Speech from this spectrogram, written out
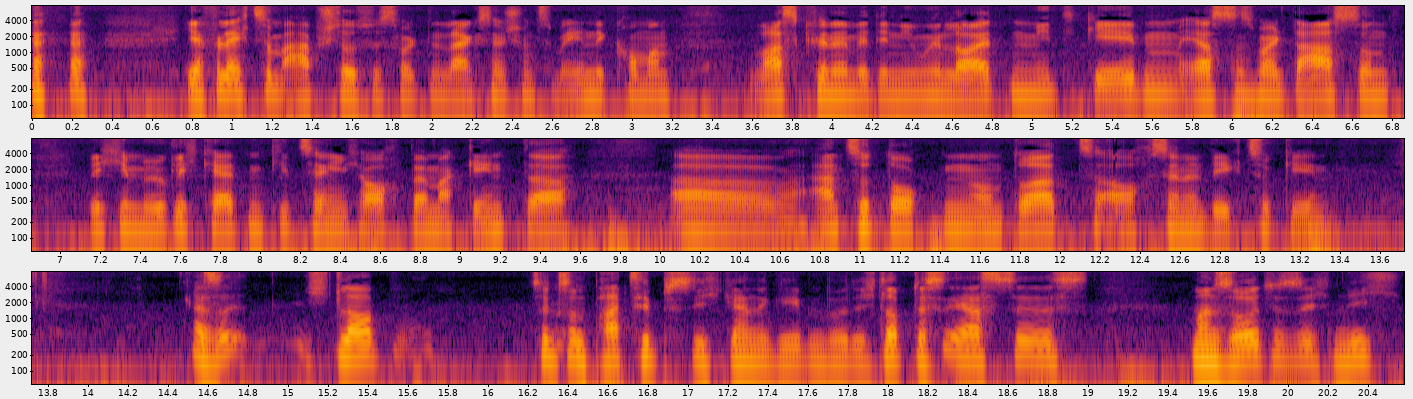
ja, vielleicht zum Abschluss, wir sollten langsam schon zum Ende kommen. Was können wir den jungen Leuten mitgeben? Erstens mal das und welche Möglichkeiten gibt es eigentlich auch bei Magenta äh, anzudocken und dort auch seinen Weg zu gehen? Also ich glaube, sind so ein paar Tipps, die ich gerne geben würde. Ich glaube, das erste ist, man sollte sich nicht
